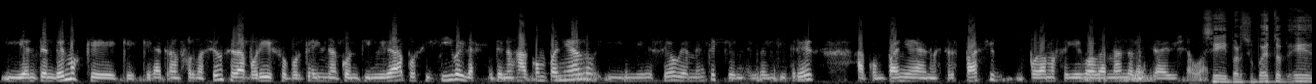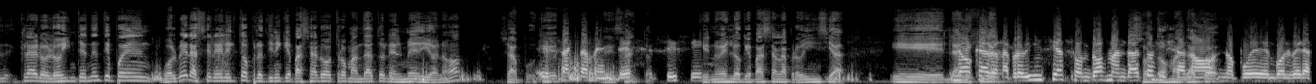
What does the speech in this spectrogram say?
Y entendemos que, que, la transformación se da por eso, porque hay una continuidad positiva y la gente nos ha acompañado y deseo obviamente es que en el 23 acompañe a nuestro espacio y podamos seguir gobernando la ciudad de Villaguay. Sí, por supuesto. Eh, claro, los intendentes pueden volver a ser electos, pero tiene que pasar otro mandato en el medio, ¿no? Exactamente, sí, sí. Que no es lo que pasa en la provincia. Eh, no, claro, en la provincia son dos mandatos y ya no, no pueden volver a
